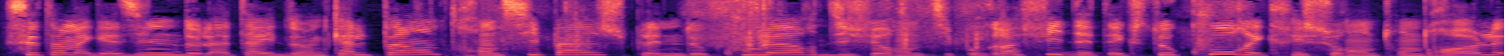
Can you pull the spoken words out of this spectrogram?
C'est un magazine de la taille d'un calepin, 36 pages, pleines de couleurs, différentes typographies, des textes courts écrits sur un ton drôle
